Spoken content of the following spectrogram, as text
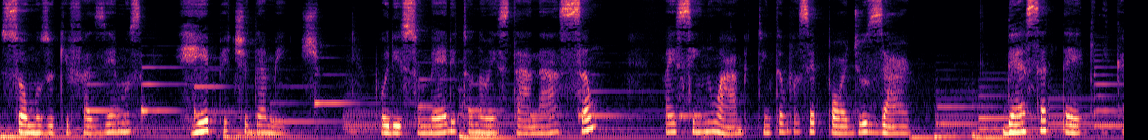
somos o que fazemos repetidamente. Por isso, o mérito não está na ação, mas sim no hábito. Então, você pode usar dessa técnica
